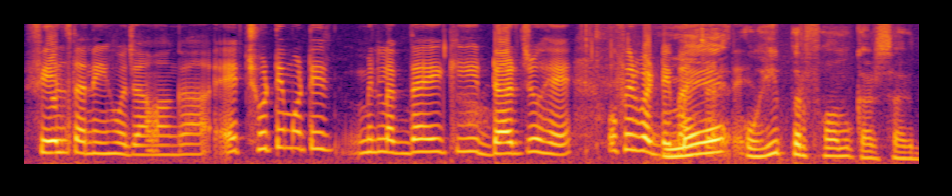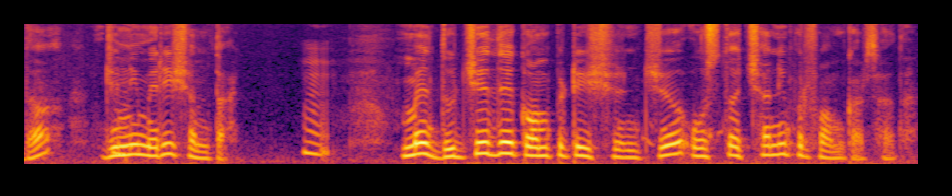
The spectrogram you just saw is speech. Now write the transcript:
ਫੇਲ ਤਾਂ ਨਹੀਂ ਹੋ ਜਾਵਾਂਗਾ। ਇਹ ਛੋਟੇ-ਮੋਟੇ ਮੈਨੂੰ ਲੱਗਦਾ ਹੈ ਕਿ ਡਰ ਜੋ ਹੈ ਉਹ ਫਿਰ ਵੱਡੇ ਬਣ ਮੈਂ ਜਾਂਦੇ। ਉਹੀ ਪਰਫਾਰਮ ਕਰ ਸਕਦਾ ਜਿੰਨੀ ਮੇਰੀ ਸ਼ਮਤਾ ਹੈ। ਹੂੰ। ਮੈਂ ਦੂਜੇ ਦੇ ਕੰਪੀਟੀਸ਼ਨ 'ਚ ਉਸ ਤੋਂ ਅੱਛਾ ਨਹੀਂ ਪਰਫਾਰਮ ਕਰ ਸਕਦਾ।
